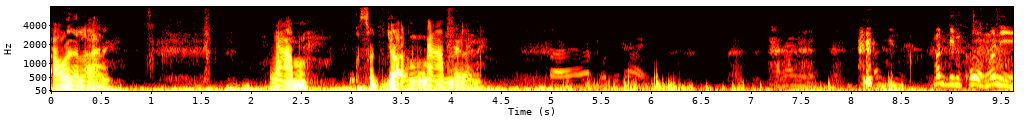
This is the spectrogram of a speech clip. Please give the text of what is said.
เอาเสร็จแล้วนี่หน้ำสุดยอดของหน้ำเลยล่ะนี่ฟ้าผลสุดท้ายมาทางนี้มันบินมันบินโค้งมานี่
